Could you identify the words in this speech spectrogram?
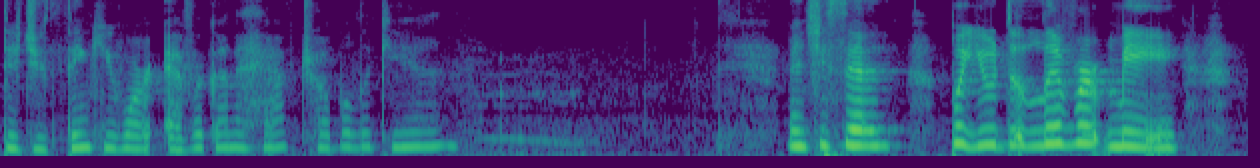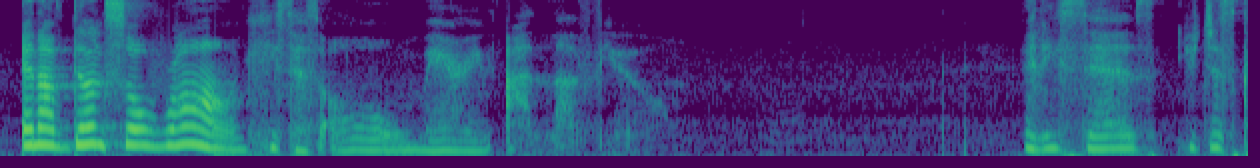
Did you think you weren't ever going to have trouble again? And she said, But you delivered me and I've done so wrong. He says, Oh, Mary, I love you. And he says, You just,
